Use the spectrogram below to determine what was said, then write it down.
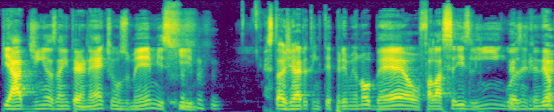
piadinhas na internet, uns memes que. Estagiário tem que ter prêmio Nobel, falar seis línguas, entendeu?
